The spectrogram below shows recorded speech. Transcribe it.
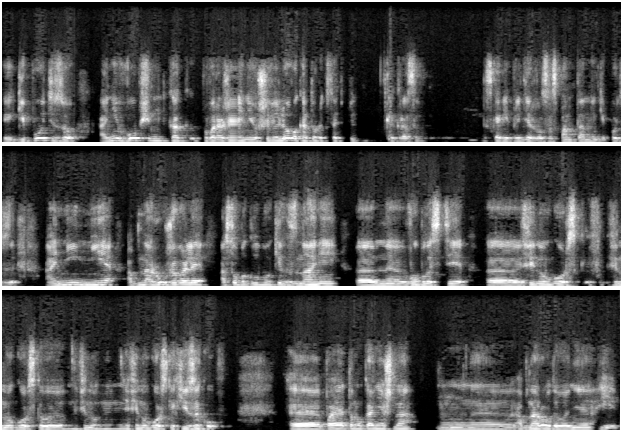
гипотезу, они, в общем, как по выражению Шевелева, который, кстати, как раз скорее придерживался спонтанной гипотезы, они не обнаруживали особо глубоких знаний в области э, финно-угорских языков. Поэтому, конечно, обнародование и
